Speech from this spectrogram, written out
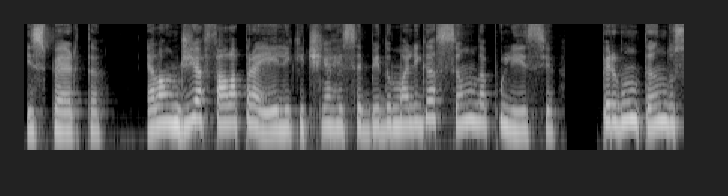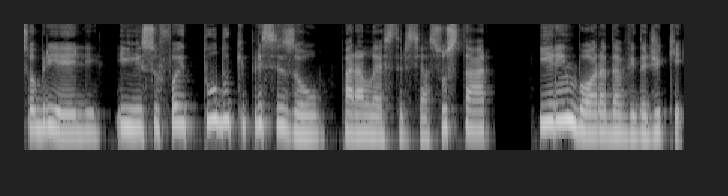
Esperta, ela um dia fala para ele que tinha recebido uma ligação da polícia perguntando sobre ele, e isso foi tudo o que precisou para Lester se assustar e ir embora da vida de Kay.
